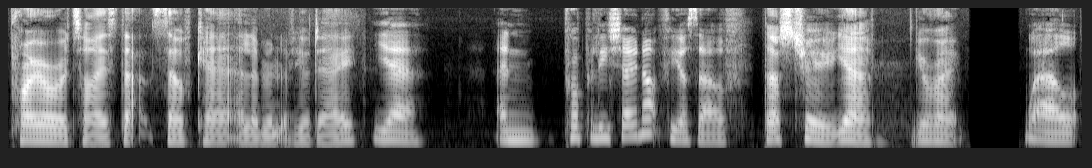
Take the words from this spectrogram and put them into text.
prioritized that self care element of your day. Yeah. And properly shown up for yourself. That's true. Yeah, you're right. Well,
